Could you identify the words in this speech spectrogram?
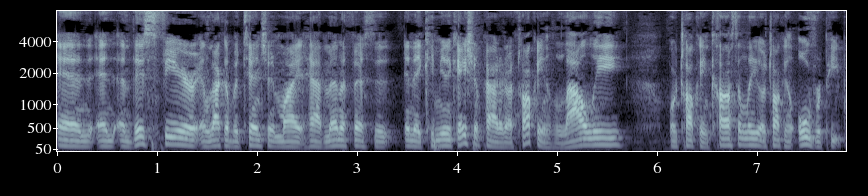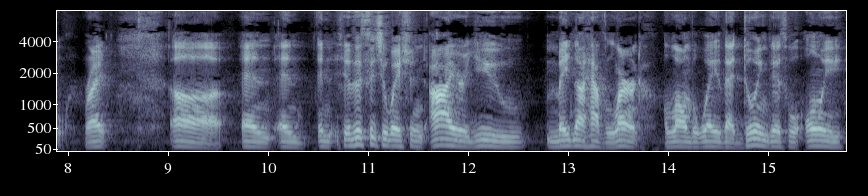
And and and this fear and lack of attention might have manifested in a communication pattern of talking loudly, or talking constantly, or talking over people, right? Uh, and and and in this situation, I or you may not have learned along the way that doing this will only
